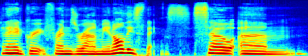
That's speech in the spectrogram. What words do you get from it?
And I had great friends around me and all these things. So, um,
